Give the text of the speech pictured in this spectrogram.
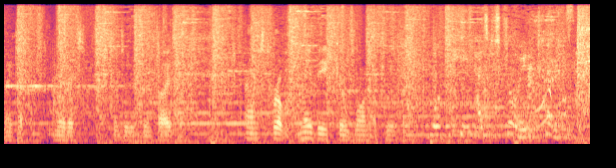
made it, made it into the team fight. And prob maybe killed one or two of them. Your team has destroyed a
